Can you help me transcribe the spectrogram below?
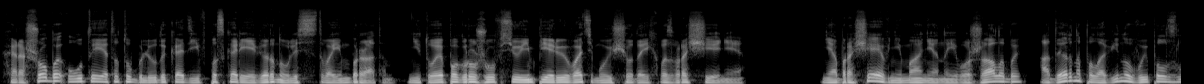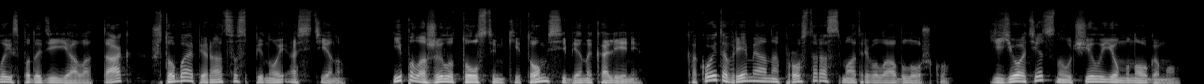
«Хорошо бы Уты и этот ублюдок Адив поскорее вернулись с твоим братом. Не то я погружу всю империю во тьму еще до их возвращения». Не обращая внимания на его жалобы, Адер наполовину выползла из-под одеяла так, чтобы опираться спиной о стену, и положила толстенький том себе на колени. Какое-то время она просто рассматривала обложку. Ее отец научил ее многому,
